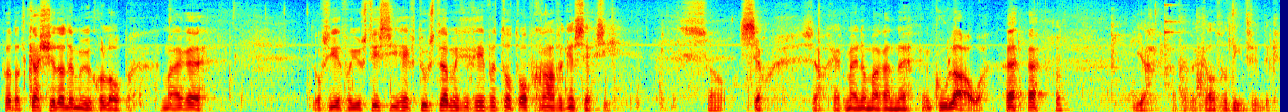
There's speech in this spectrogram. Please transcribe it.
Voor dat kastje naar de muur gelopen. Maar eh, de officier van justitie heeft toestemming gegeven tot opgraving in sectie. Zo. Zo, zo, geef mij nog maar een, eh, een koele ouwe. ja, dat heb ik wel verdiend, vind ik.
